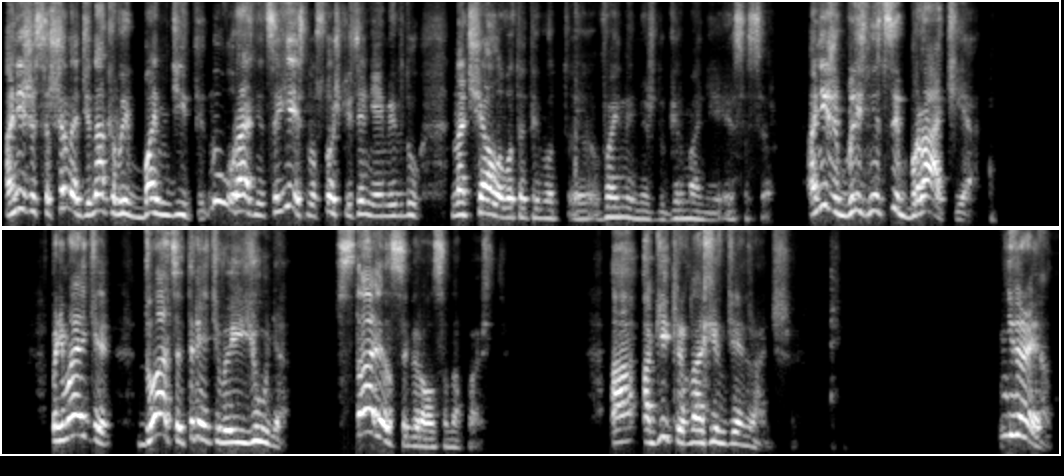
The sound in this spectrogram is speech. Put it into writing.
Они же совершенно одинаковые бандиты. Ну, разница есть, но с точки зрения, я имею в виду, начала вот этой вот э, войны между Германией и СССР. Они же близнецы, братья. Понимаете, 23 июня Сталин собирался напасть, а, а Гитлер на один день раньше. Невероятно.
